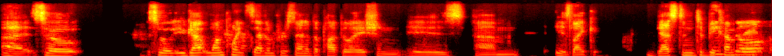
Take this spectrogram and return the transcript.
Uh, so so you got 1.7 percent of the population is um is like destined to become angel,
